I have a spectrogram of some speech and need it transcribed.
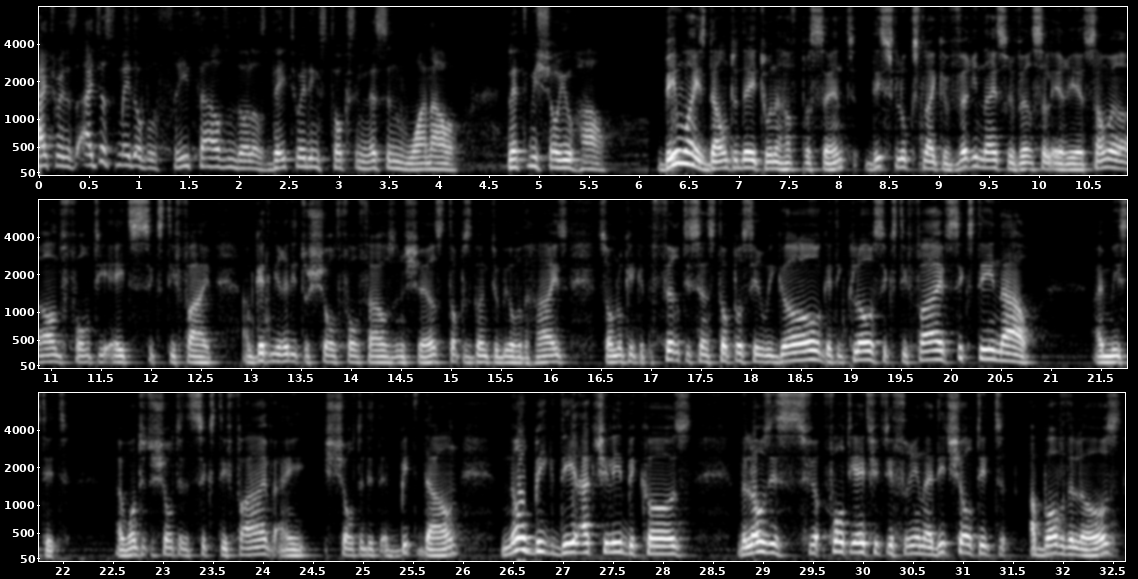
Hi traders, I just made over $3,000 day trading stocks in less than one hour. Let me show you how. BMY is down today 2.5%. This looks like a very nice reversal area, somewhere around 48.65. I'm getting ready to short 4,000 shares. Top is going to be over the highs. So I'm looking at the 30 cent stop loss. Here we go. Getting close, 65, 60. Now, I missed it. I wanted to short it at 65. I shorted it a bit down. No big deal actually because the lows is 48.53 and I did short it above the lows.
